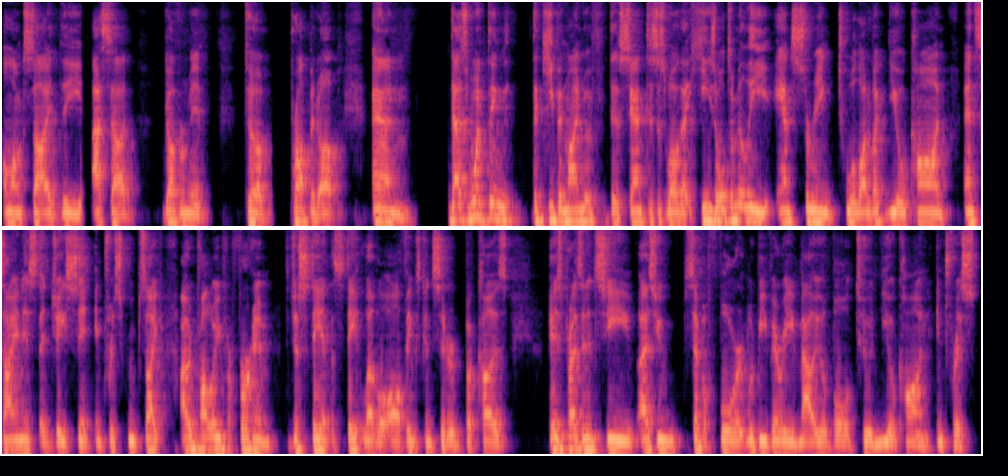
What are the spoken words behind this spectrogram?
alongside the Assad government to prop it up. And that's one thing to keep in mind with DeSantis as well that he's ultimately answering to a lot of like neocon and Zionist adjacent interest groups. Like I would probably prefer him to just stay at the state level, all things considered, because his presidency, as you said before, would be very malleable to neocon interests.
